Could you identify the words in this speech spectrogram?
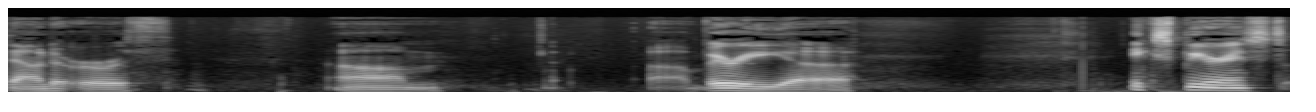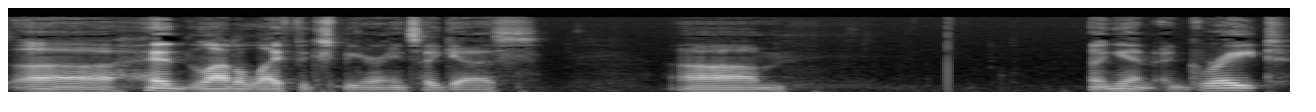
down to earth, um, uh, very uh, experienced, uh, had a lot of life experience, I guess. Um, again, a great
